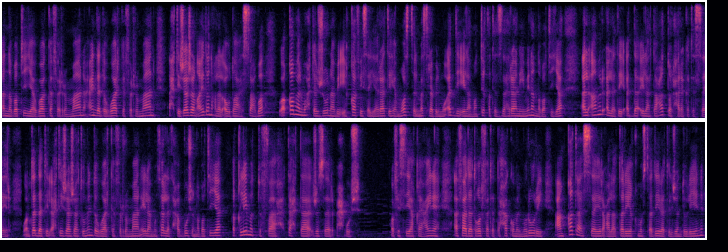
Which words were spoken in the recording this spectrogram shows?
النبطية وكفر الرمان عند دوار كفر الرمان احتجاجا أيضا على الأوضاع الصعبة وأقام المحتجون بإيقاف سياراتهم وسط المسرب المؤدي إلى منطقة الزهراني من النبطية الأمر الذي أدى إلى تعطل حركة السير. وامتدت الاحتجاجات من دوار كفر الرمان إلى مثلث حبوش النبطية إقليم التفاح تحت جسر حبوش. وفي السياق عينه أفادت غرفة التحكم المروري عن قطع السير على طريق مستديرة الجندولين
